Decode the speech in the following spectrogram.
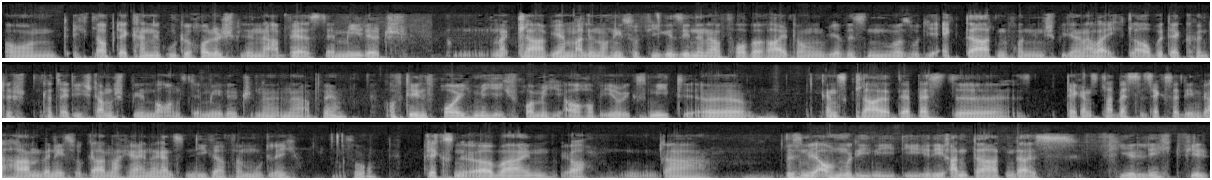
und ich glaube, der kann eine gute Rolle spielen in der Abwehr, ist der Medic. Na klar, wir haben alle noch nicht so viel gesehen in der Vorbereitung. Wir wissen nur so die Eckdaten von den Spielern, aber ich glaube, der könnte tatsächlich Stamm spielen bei uns, der Medic in der, in der Abwehr. Auf den freue ich mich. Ich freue mich auch auf Eric Smith. Äh, ganz klar der beste, der ganz klar beste Sechser, den wir haben, wenn nicht sogar nachher in der ganzen Liga vermutlich. So. Jackson Irvine, ja, da wissen wir auch nur die, die, die Randdaten, da ist viel Licht, viel,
